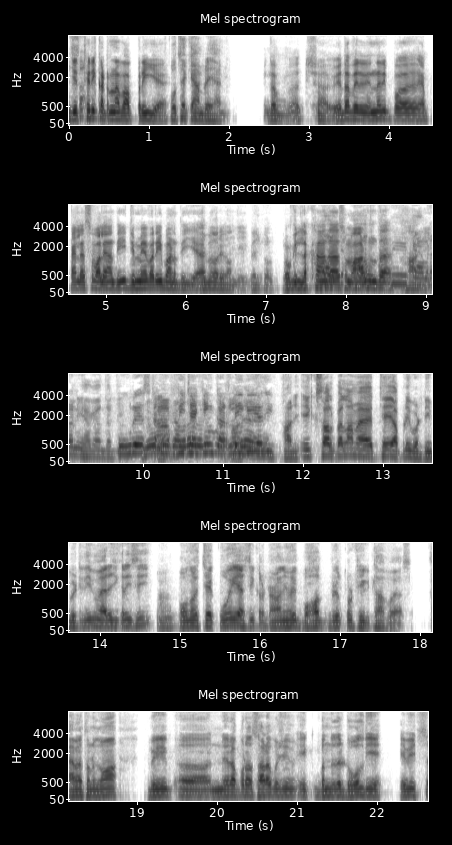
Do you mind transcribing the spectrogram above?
ਜਿੱਥੇ ਦੀ ਘਟਨਾ ਵਾਪਰੀ ਹੈ। ਉੱਥੇ ਕੈਮਰੇ ਹੈ ਨਹੀਂ ਮਤਲਬ ਅੱਛਾ ਇਹ ਤਾਂ ਫਿਰ ਇਹਨਾਂ ਦੀ ਪ- ਪੈਲਸ ਵਾਲਿਆਂ ਦੀ ਜ਼ਿੰਮੇਵਾਰੀ ਬਣਦੀ ਹੈ ਜ਼ਿੰਮੇਵਾਰੀ ਹੈ ਬਿਲਕੁਲ। ਕਿਉਂਕਿ ਲੱਖਾਂ ਦਾ ਸਮਾਨ ਹੁੰਦਾ। ਹੈ। ਕੈਮਰਾ ਨਹੀਂ ਪੂਰੇ ਸਟਾਫ ਦੀ ਚੈਕਿੰਗ ਕਰ ਲਈ ਗਈ ਹੈ ਜੀ। ਹਾਂਜੀ 1 ਸਾਲ ਪਹਿਲਾਂ ਮੈਂ ਇੱਥੇ ਆਪਣੀ ਵੱਡੀ ਬੇਟੀ ਦੀ ਵੀ ਮੈਰਿਜ ਕਰੀ ਸੀ। ਹੂੰ। ਉਦੋਂ ਇੱਥੇ ਕੋਈ ਐਸੀ ਘਟਨਾ ਨਹੀਂ ਹੋਈ ਬਹੁਤ ਬਿਲਕੁਲ ਠੀਕ ਠਾਕ ਹੋਇਆ ਸੀ। ਐਵੇਂ ਤੁਹਾਨੂੰ ਕਹਾਂ ਵੀ ਅਹ, ਮੇਰਾ ਪੂਰਾ ਸਾਰਾ ਕੁਝ ਇੱਕ ਬੰਦੇ ਤੇ ਡੋਲ ਦੀਏ ਇਹ ਵੀ ਸ-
